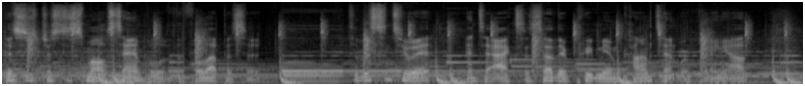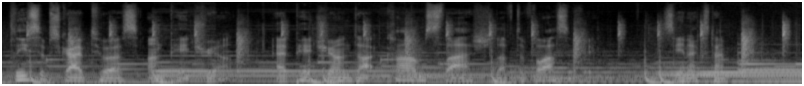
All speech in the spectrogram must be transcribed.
This is just a small sample of the full episode. To listen to it and to access other premium content we're putting out, please subscribe to us on Patreon at patreon.com slash left of philosophy. See you next time.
